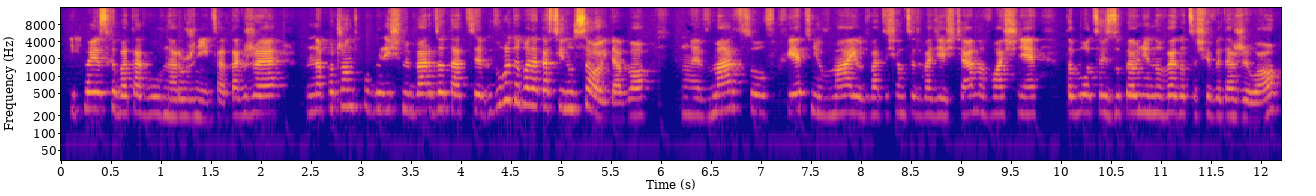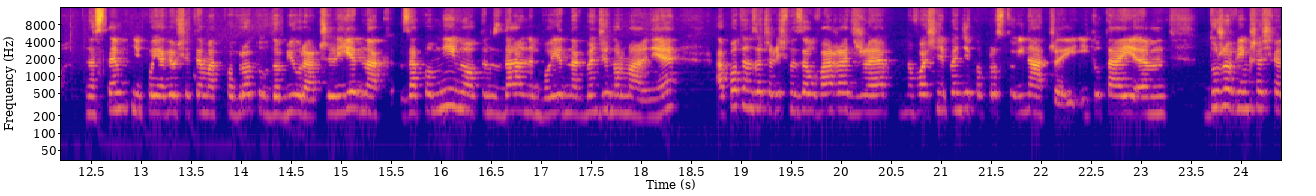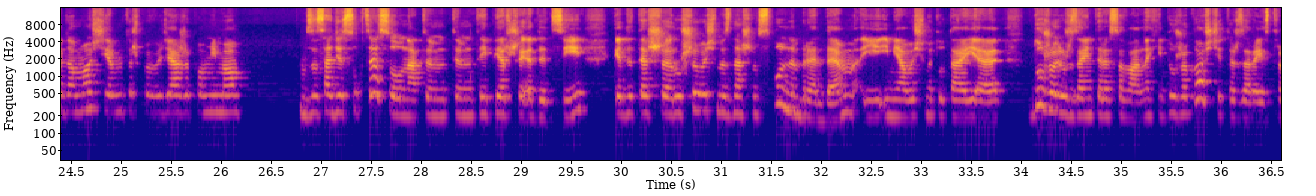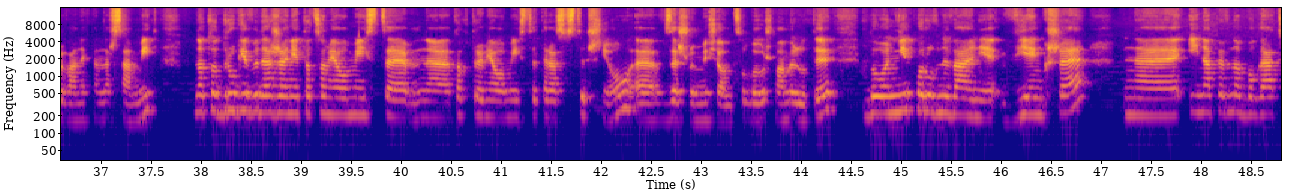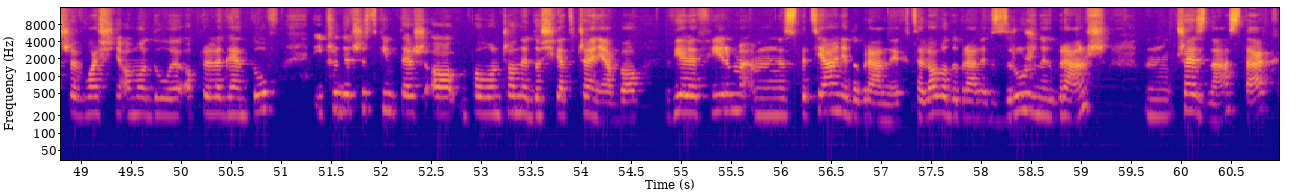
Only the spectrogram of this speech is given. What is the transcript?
I to jest chyba ta główna różnica. Także na początku byliśmy bardzo tacy, w ogóle to była taka sinusoida, bo mm, w marcu, w kwietniu, w maju 2020, no właśnie to było coś zupełnie nowego, co się wydarzyło. Następnie pojawiał się temat powrotów do biura, czyli jednak zapomnijmy o tym zdalnym, bo jednak będzie normalnie, a potem zaczęliśmy zauważać, że no właśnie będzie po prostu inaczej. I tutaj um, dużo większa świadomość, ja bym też powiedziała, że pomimo w zasadzie sukcesu na tym, tym, tej pierwszej edycji, kiedy też ruszyłyśmy z naszym wspólnym brandem i, i miałyśmy tutaj e, dużo już zainteresowanych i dużo gości też zarejestrowanych na nasz summit, no to drugie wydarzenie, to co miało miejsce, e, to które miało miejsce teraz w styczniu, e, w zeszłym miesiącu, bo już mamy luty, było nieporównywalnie większe i na pewno bogatsze właśnie o moduły, o prelegentów i przede wszystkim też o połączone doświadczenia, bo wiele firm mm, specjalnie dobranych, celowo dobranych z różnych branż mm, przez nas, tak,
